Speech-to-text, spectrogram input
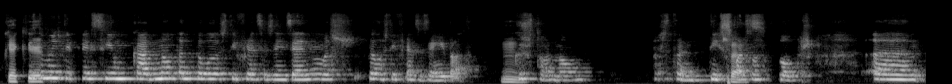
O que é que... Eu também diferencio um bocado, não tanto pelas diferenças em género, mas pelas diferenças em idade, hum. que os tornam bastante dispares uns dos outros. Uh,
